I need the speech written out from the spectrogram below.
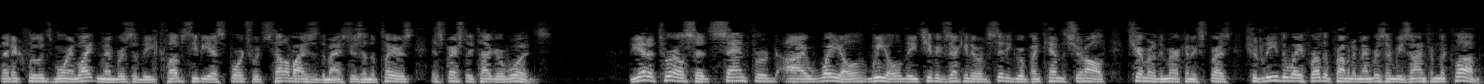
That includes more enlightened members of the club, CBS Sports, which televises the Masters, and the players, especially Tiger Woods. The editorial said Sanford I. Whale, Wheel, the chief executive of Citigroup, and Kenneth Chenault, chairman of the American Express, should lead the way for other prominent members and resign from the club.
